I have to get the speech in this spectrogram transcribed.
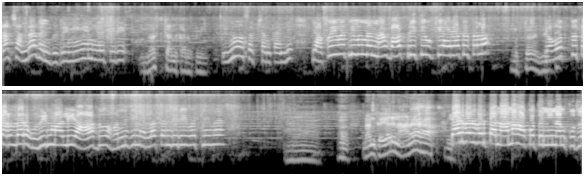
ನಾ ಚಂದ ಅದೇನ್ ಬಿಡ್ರಿ ನೀವೇನ್ ಹೇಳ್ತೀರಿ? ಇನ್ನಷ್ಟು ಚಂದ ಕಾಣ್ಬೇಕು ನೀ ಇನ್ನೂ ಒಂದ್ ಸ್ವಲ್ಪ ಚಂದ ಕಾಣ್ಲಿ. ಯಾಕೋ ಇವತ್ ನಿಮಗ್ ನನ್ ಮ್ಯಾಗ ಭಾಳ ಪ್ರೀತಿ ಉಕ್ಕಿ ಹರಿಯತ್ತಲ್ಲ? ಮತ್ತು ಯಾವತ್ತು ತರದಾರ ಹೂವಿನ ಮಾಲಿ ಆದು ದಿನ ಎಲ್ಲ ತಂದಿರಿ ಇವತ್ ನೀವೇ? ನನ್ನ ಕೈಯಾರೆ ನಾನೇ ಬೇಡ ಬೇಡ ಬೇಡ ತಾ ನಾನ ಹಾಕೋತೇನಿ. ನನ್ನ ಕೂದಲ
